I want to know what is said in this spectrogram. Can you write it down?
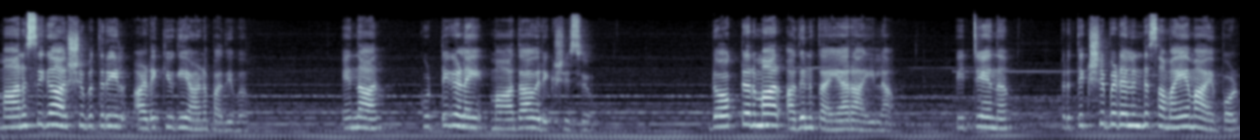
മാനസിക ആശുപത്രിയിൽ അടയ്ക്കുകയാണ് പതിവ്. എന്നാൽ കുട്ടികളെ മാതാവ് രക്ഷിച്ചു. ഡോക്ടർമാർ അതിന് തയ്യാറായില്ല. പിറ്റേന്ന് പ്രത്യക്ഷപ്പെടലിന്റെ സമയമായപ്പോൾ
